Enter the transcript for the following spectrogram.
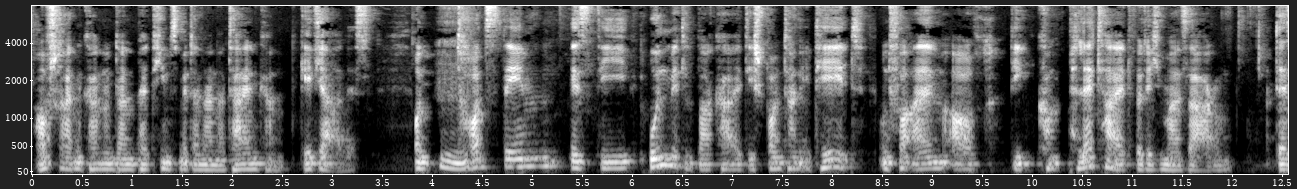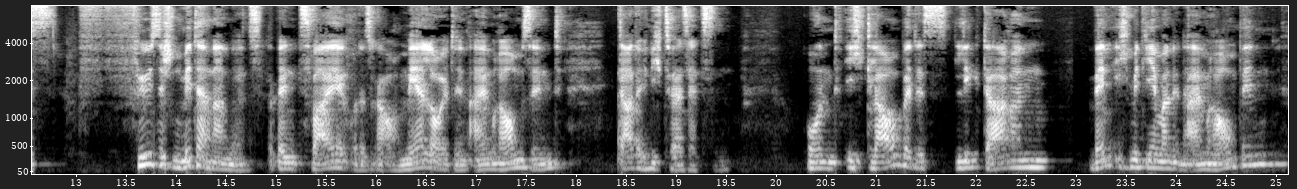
aufschreiben kann und dann per Teams miteinander teilen kann. Geht ja alles. Und mhm. trotzdem ist die Unmittelbarkeit, die Spontanität und vor allem auch die Komplettheit, würde ich mal sagen, des physischen Miteinanders, wenn zwei oder sogar auch mehr Leute in einem Raum sind, dadurch nicht zu ersetzen. Und ich glaube, das liegt daran, wenn ich mit jemandem in einem Raum bin,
